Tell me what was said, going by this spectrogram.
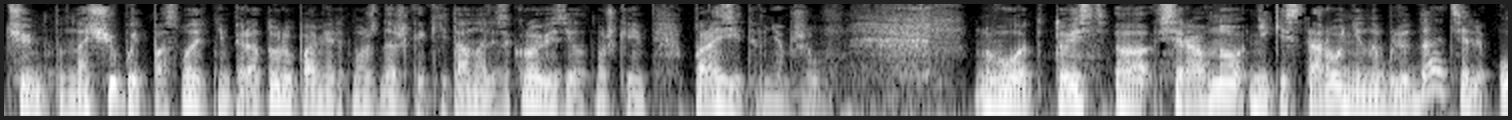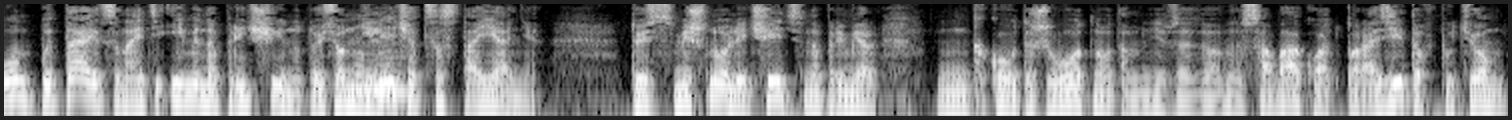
что-нибудь там нащупает, посмотрит, температуру померит, может, даже какие-то анализы крови сделать, может, какие-нибудь паразиты в нем живут. Вот, то есть э, все равно некий сторонний наблюдатель, он пытается найти именно причину, то есть он угу. не лечит состояние. То есть смешно лечить, например, какого-то животного, там, не знаю, собаку от паразитов путем,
